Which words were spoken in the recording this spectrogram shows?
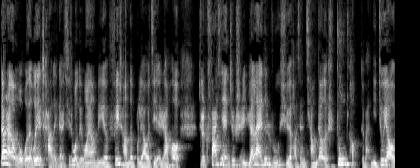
当然，我我我也查了一点，其实我对王阳明也非常的不了解，然后就是发现就是原来的儒学好像强调的是忠诚，对吧？你就要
